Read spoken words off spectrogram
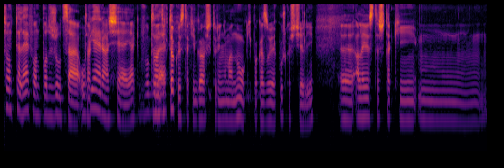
Co on telefon podrzuca, ubiera się, jak w Tak. To na ogóle... TikToku jest taki gość, który nie ma nóg i pokazuje, jak łóżko ścieli, e, ale jest też taki mm,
